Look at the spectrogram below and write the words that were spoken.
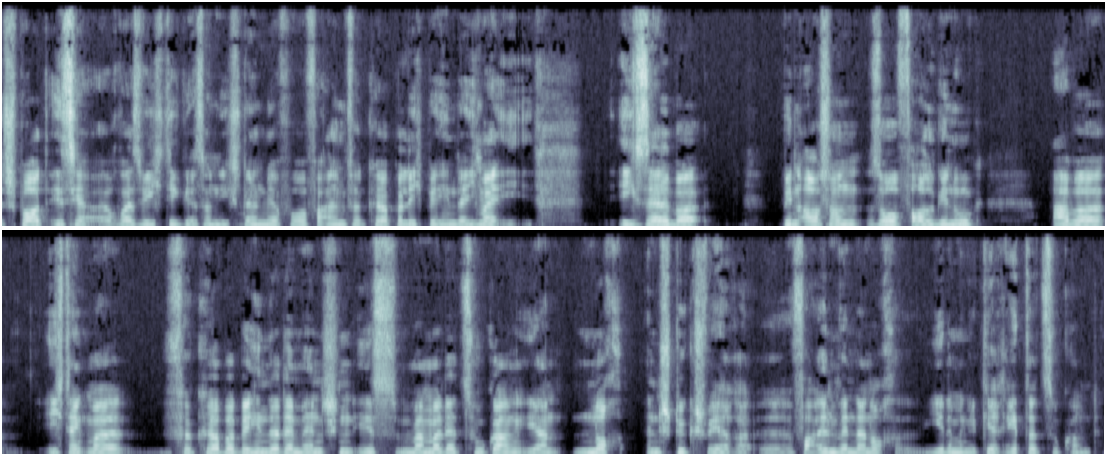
Sport ist ja auch was Wichtiges und ich stelle mir vor, vor allem für körperlich Behinderte. Ich meine, ich selber bin auch schon so faul genug, aber ich denke mal, für körperbehinderte Menschen ist manchmal der Zugang ja noch ein Stück schwerer, äh, vor allem wenn da noch jede Menge Gerät dazu kommt.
